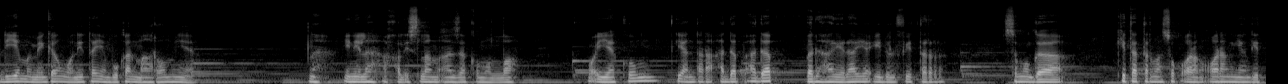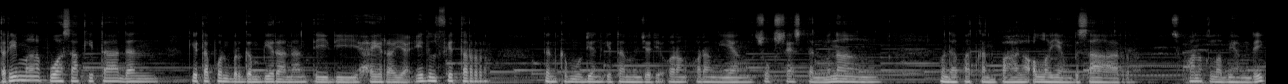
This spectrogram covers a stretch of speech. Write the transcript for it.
dia memegang wanita yang bukan mahramnya nah inilah akal Islam azakumullah wa iyyakum di antara adab-adab pada hari raya Idul Fitr Semoga kita termasuk orang-orang yang diterima puasa kita dan kita pun bergembira nanti di Hari Raya Idul Fitr dan kemudian kita menjadi orang-orang yang sukses dan menang mendapatkan pahala Allah yang besar. Subhanakallah bihamdik.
